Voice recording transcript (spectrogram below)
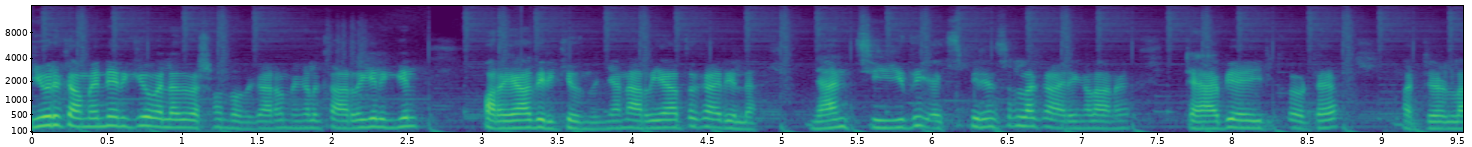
ഈ ഒരു കമന്റ് എനിക്ക് വല്ലാതെ വിഷമം തോന്നി. കാരണം നിങ്ങൾക്ക് അറിയില്ലെങ്കിൽ പറയാതിരിക്കുന്നത് ഞാൻ അറിയാത്ത കാര്യമല്ല. ഞാൻ ചെയ്ത് എക്സ്പീരിയൻസ് ഉള്ള കാര്യങ്ങളാണ്. ടാബി ആയിക്കോട്ടെ മറ്റുള്ള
